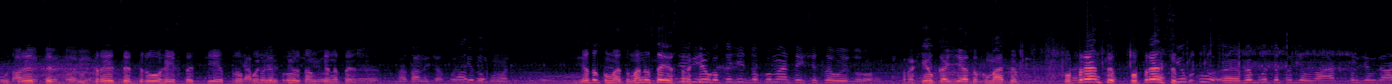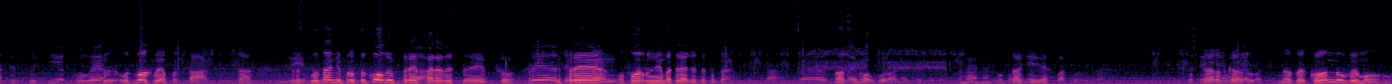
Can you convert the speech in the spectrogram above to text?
У, даної 30, території. у 32 статті про Я поліцію там перепрошую, не пише. е, На даний час вас є документи? Є документ. У мене все є Пред'явіть, страхів. Покажіть документи і щасливої дороги. Страхівка є, документи. По принципу, по принципу, Страхівку е, ви будете пред'являти, пред'являти тоді, коли... при- у двох випадках. Так, Так. При складанні протоколу при Так. перереєстрації. при І при ДТП. оформленні матеріалів ДТП. Так, це Точно. найбог. Ну, покажіть і є. техпаспорт, будь ласка. Ще раз кажу, на законну вимогу.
